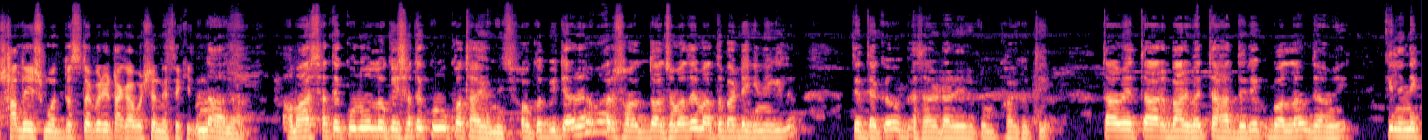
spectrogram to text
সাদেশ মধ্যস্থ করে টাকা পয়সা নিয়েছে কিনা? না না। আমার সাথে কোনো লোকের সাথে কোনো কথা হয়নি। শকত বিটার আমার স- দল সমাজের মাতবার ডেকে নিয়ে গেল। যে দেখো বেচারাটার এরকম ক্ষয়ক্ষতি। তা আমি তার বাড়ি বাড়িতে হাত ধরে বললাম যে আমি ক্লিনিক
